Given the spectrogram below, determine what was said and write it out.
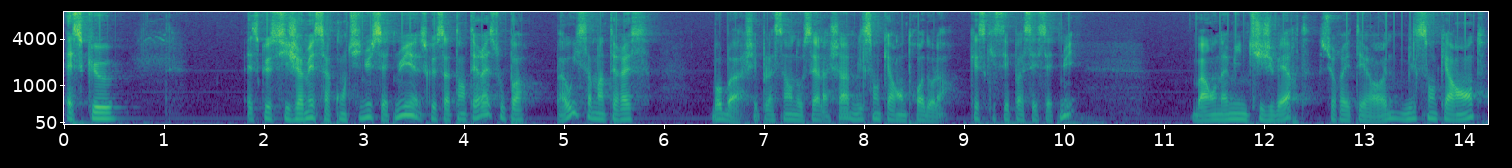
Est-ce que, est que si jamais ça continue cette nuit, est-ce que ça t'intéresse ou pas? Bah oui, ça m'intéresse. Bon, bah, j'ai placé un OC à l'achat, 1143 dollars. Qu'est-ce qui s'est passé cette nuit? Bah, on a mis une tige verte sur Ethereum, 1140,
